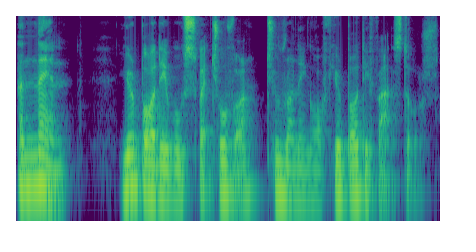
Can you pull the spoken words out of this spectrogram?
and then your body will switch over to running off your body fat stores.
